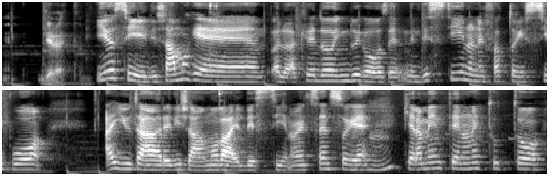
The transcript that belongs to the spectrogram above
niente, diretto. Io sì, diciamo che allora credo in due cose, nel destino e nel fatto che si può aiutare, diciamo, va il destino, nel senso che Mhm. chiaramente non è tutto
